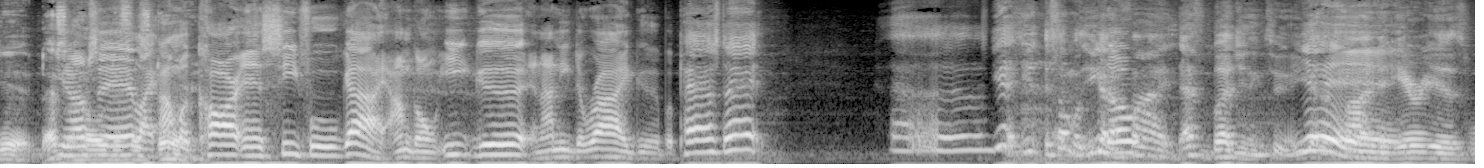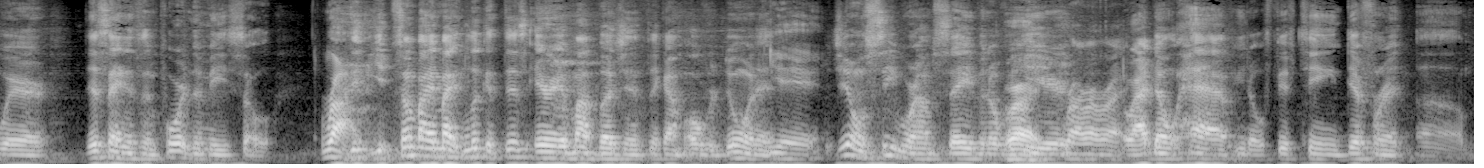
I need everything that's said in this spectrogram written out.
yeah, that's you know what I'm saying. Like story. I'm a car and seafood guy. I'm gonna eat good and I need to ride good. But past that, Uh, yeah, it's almost you, you gotta know, find that's budgeting too. You yeah. gotta find the areas where this ain't as important to me. So right, th- somebody might look at this area of my budget and think I'm overdoing it. Yeah, but you don't see where I'm saving over right. here, right, right, right, or I don't have you know 15 different um,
